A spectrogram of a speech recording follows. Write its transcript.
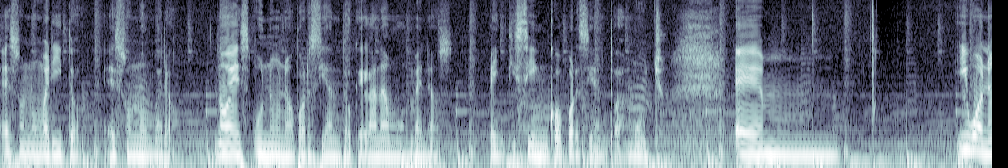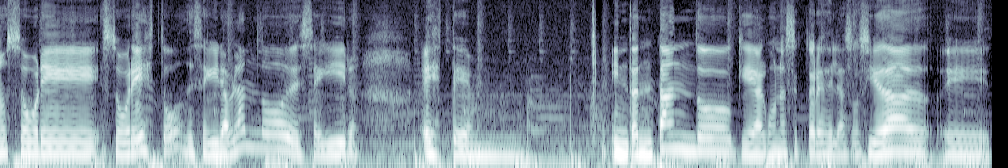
es un numerito, es un número. No es un 1% que ganamos menos. 25% es mucho. Eh, y bueno, sobre, sobre esto, de seguir hablando, de seguir este, intentando que algunos sectores de la sociedad eh,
